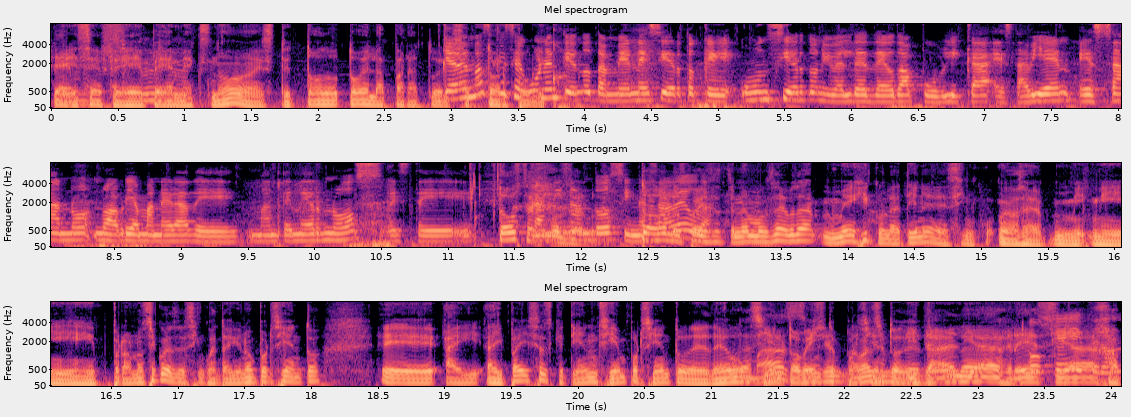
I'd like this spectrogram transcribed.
Pemex. SFE, Pemex, ¿no? Este, todo, todo el aparato del Que además sector que según público. entiendo también es cierto que un cierto nivel de deuda pública está bien, es sano, no habría manera de mantenernos este Todos tenemos caminando deuda. sin Todos esa los deuda. países tenemos deuda. México la tiene de cincu- o sea, mi, mi pronóstico es de de 51%. Eh, hay, hay países que tienen 100% de deuda, más, 120% de Italia, deuda. Grecia, ok, pero Japón.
